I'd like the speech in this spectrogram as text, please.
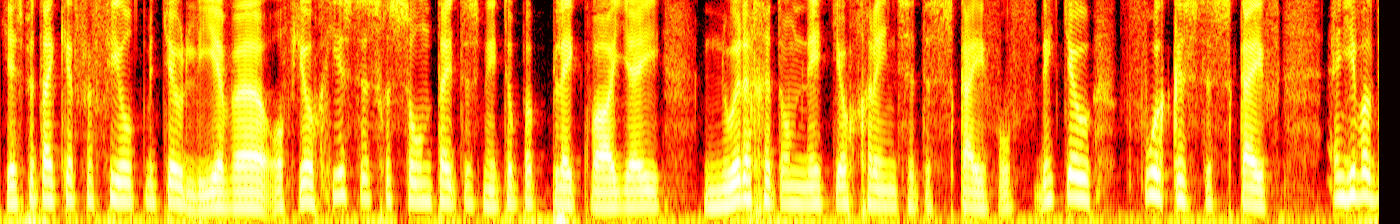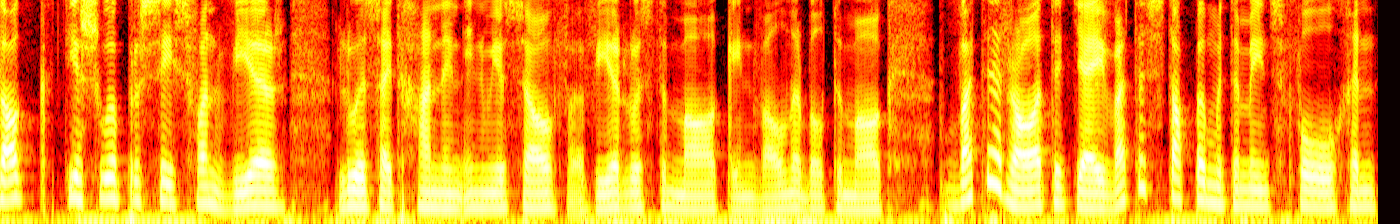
jy's baie keer verveeld met jou lewe of jou geestesgesondheid is net op 'n plek waar jy nodig het om net jou grense te skuif of net jou fokus te skuif en jy wil dalk deur so 'n proses van weerloosheid gaan en en jouself weerloos te maak en vulnerable te maak. Watter raad het jy? Watter stappe moet 'n mens volg en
